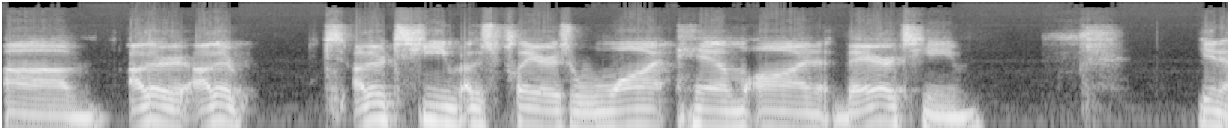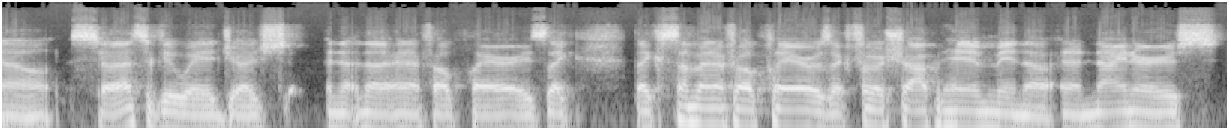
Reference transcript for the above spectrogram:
Um, other other other team other players want him on their team. You know, so that's a good way to judge another NFL player. Is like like some NFL player was like photoshopping him in a, in a Niners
